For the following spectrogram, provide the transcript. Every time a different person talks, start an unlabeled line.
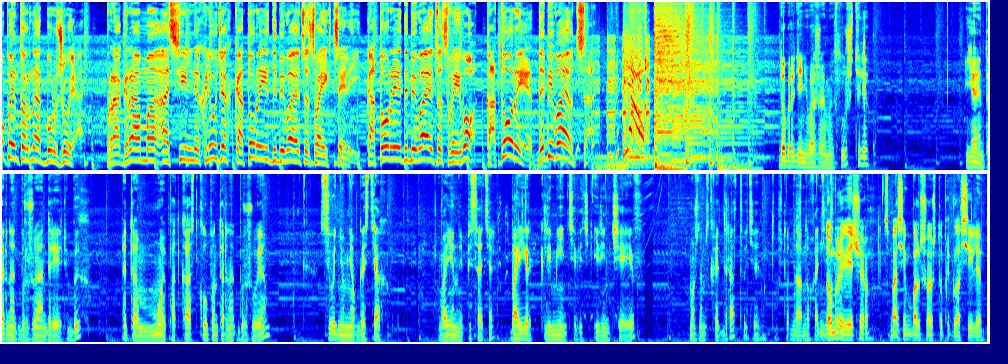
Клуб интернет-буржуя. Программа о сильных людях, которые добиваются своих целей, которые добиваются своего, которые добиваются.
Добрый день, уважаемые слушатели. Я интернет-буржуя Андрей Рябых. Это мой подкаст «Клуб интернет-буржуя». Сегодня у меня в гостях военный писатель Баир Клементьевич Иринчеев – можно им сказать здравствуйте,
то, что, да. что хотите. Добрый вечер. Спасибо да. большое, что пригласили.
